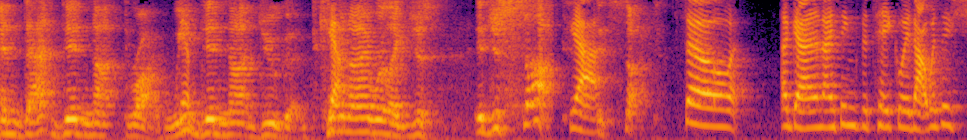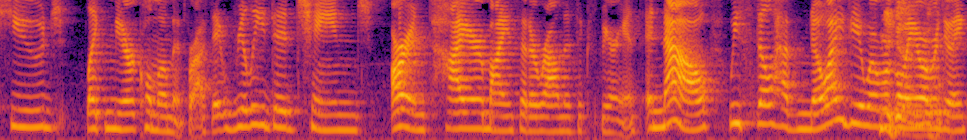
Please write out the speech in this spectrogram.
And that did not thrive. We yep. did not do good. Kim yep. and I were like just it just sucked. Yeah. It sucked. So again, I think the takeaway that was a huge like miracle moment for us. It really did change our entire mindset around this experience. And now we still have no idea where we're yeah, going or what we're doing.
